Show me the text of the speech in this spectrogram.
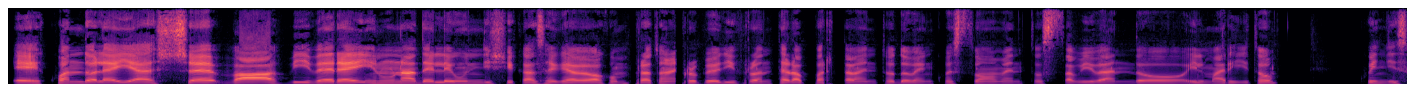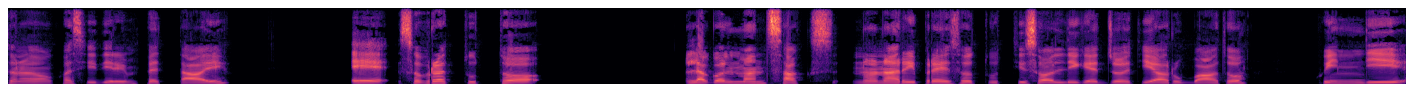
e quando lei esce va a vivere in una delle 11 case che aveva comprato proprio di fronte all'appartamento dove in questo momento sta vivendo il marito quindi sono quasi dirimpettai. E soprattutto la Goldman Sachs non ha ripreso tutti i soldi che Jyoti ha rubato, quindi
